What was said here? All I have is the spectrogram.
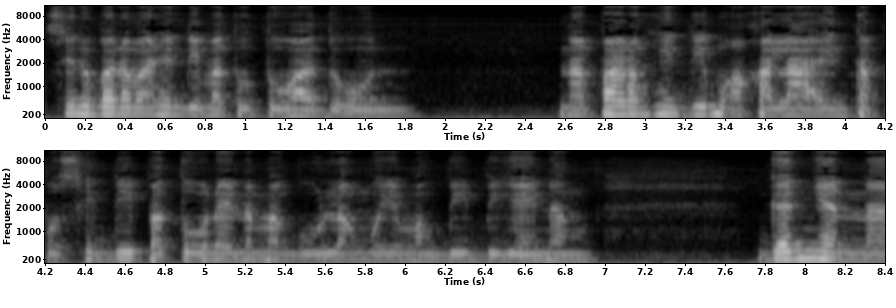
Sino ba naman hindi matutuwa doon? Na parang hindi mo akalain tapos hindi patunay na magulang mo yung magbibigay ng ganyan na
